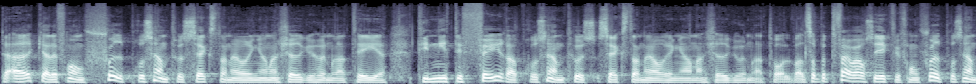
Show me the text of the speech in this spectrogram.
Det ökade från 7 hos 16-åringarna 2010 till 94 hos 16-åringarna 2012. Alltså på två år så gick vi från 7%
